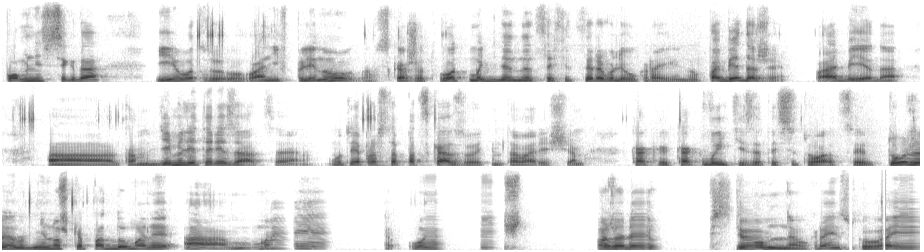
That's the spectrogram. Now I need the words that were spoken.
помнить всегда. И вот они в плену скажут, вот мы денацифицировали Украину. Победа же? Победа. А, там демилитаризация. Вот я просто подсказываю этим товарищам, как, как выйти из этой ситуации. Тоже немножко подумали, а, мы уничтожили всю украинскую войну.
